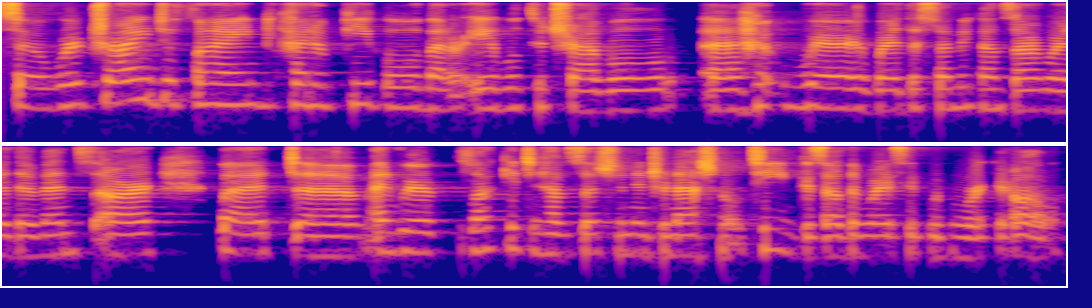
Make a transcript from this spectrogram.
So we're trying to find kind of people that are able to travel uh, where where the semicons are, where the events are. But um, and we're lucky to have such an international team because otherwise it wouldn't work at all.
